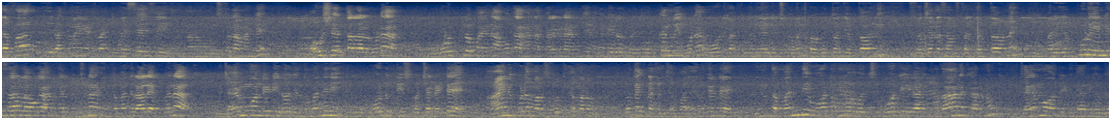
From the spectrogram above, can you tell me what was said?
దఫా ఈ రకమైనటువంటి మెసేజ్ మనం ఇస్తున్నామంటే భవిష్యత్ తరాలు కూడా ఓట్ల పైన అవగాహన పెరగడానికి ఎందుకంటే ఈరోజు ప్రతి ఒక్కరిని కూడా ఓట్ల హక్కు వినియోగించుకోమని ప్రభుత్వం చెప్తా ఉంది స్వచ్ఛంద సంస్థలు చెప్తా ఉన్నాయి. మరి ఎప్పుడు ఎన్నిసార్లు అవగాహన కల్పించినా ఇంతమంది రాలేకపోయినా జగన్మోహన్ రెడ్డి ఈరోజు ఇంతమందిని ఓటుకు తీసుకొచ్చాడంటే ఆయన కూడా మనస్ఫూర్తిగా మనం కృతజ్ఞతలు చెప్పాలి. ఎందుకంటే ఇంతమంది ఓటర్లు వచ్చి ఓటు వేయడానికి ప్రధాన కారణం జగన్మోహన్ రెడ్డి గారి యొక్క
